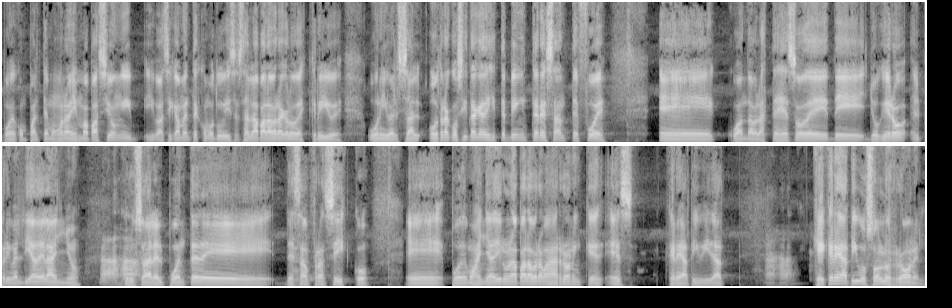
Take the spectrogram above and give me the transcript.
porque compartimos una misma pasión y, básicamente es como tú dices, esa es la palabra que lo describe, universal. Otra cosita que dijiste bien interesante fue... eh, cuando hablaste eso de, yo quiero el primer día del año cruzar el puente de, San Francisco, eh, podemos añadir una palabra más a running que es creatividad. ¿Qué creativos son los runners?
